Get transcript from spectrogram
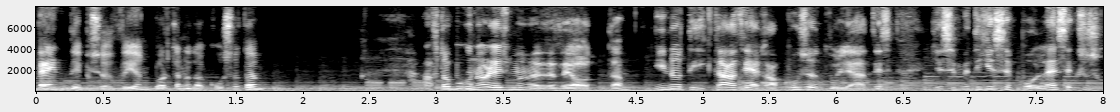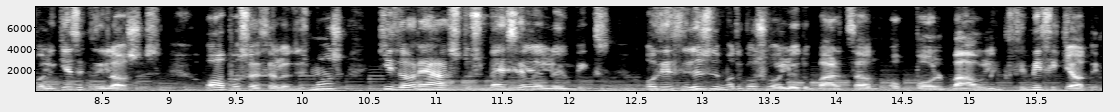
5 επεισοδίων, μπορείτε να το ακούσετε. Αυτό που γνωρίζουμε με βεβαιότητα είναι ότι η Κάθη αγαπούσε τη δουλειά της και συμμετείχε σε πολλές εξωσχολικές εκδηλώσεις, όπως ο εθελοντισμός και η δωρεά του Special Olympics. Ο διευθυντής του Δημοτικού Σχολείου του Bardstown, ο Paul Bowling, θυμήθηκε ότι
